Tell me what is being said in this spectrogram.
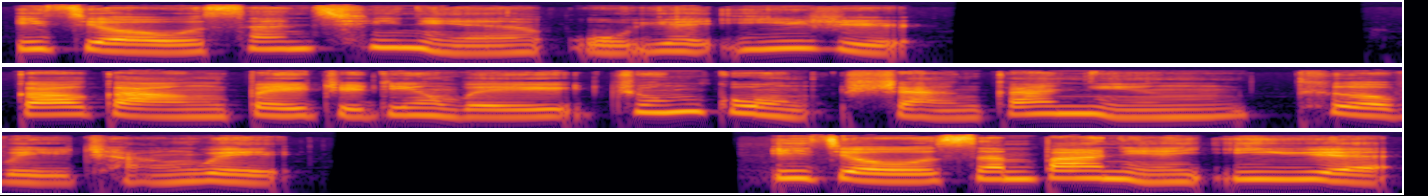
一九三七年五月一日，高岗被指定为中共陕甘宁特委常委。一九三八年一月。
